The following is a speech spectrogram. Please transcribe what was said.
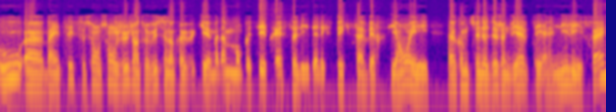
où, ben, tu sais, son, son juge d'entrevue, c'est une entrevue que Mme Montpetit est très solide. Elle explique sa version et euh, comme tu viens de le dire, Geneviève, elle nie les faits.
